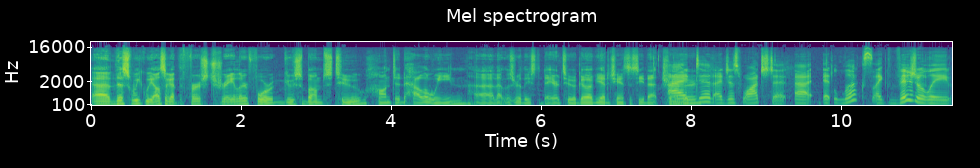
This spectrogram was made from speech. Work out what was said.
Uh, this week we also got the first trailer for Goosebumps 2: Haunted Halloween. Uh, that was released a day or two ago. Have you had a chance to see that trailer? I did. I just watched it. Uh, it looks like visually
